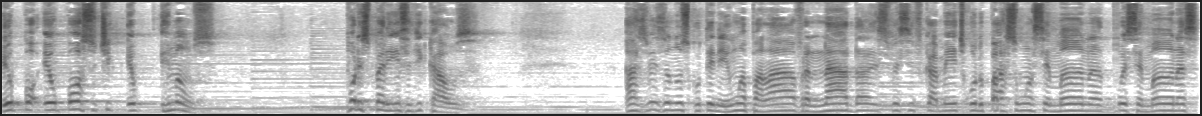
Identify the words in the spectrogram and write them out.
Eu, eu posso te. Eu, irmãos, por experiência de causa. Às vezes eu não escutei nenhuma palavra, nada especificamente. Quando passa uma semana, duas semanas,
